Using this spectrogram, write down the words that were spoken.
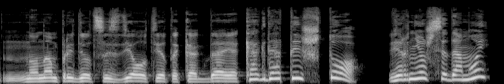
но нам придется сделать это, когда я...» «Когда ты что? Вернешься домой?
